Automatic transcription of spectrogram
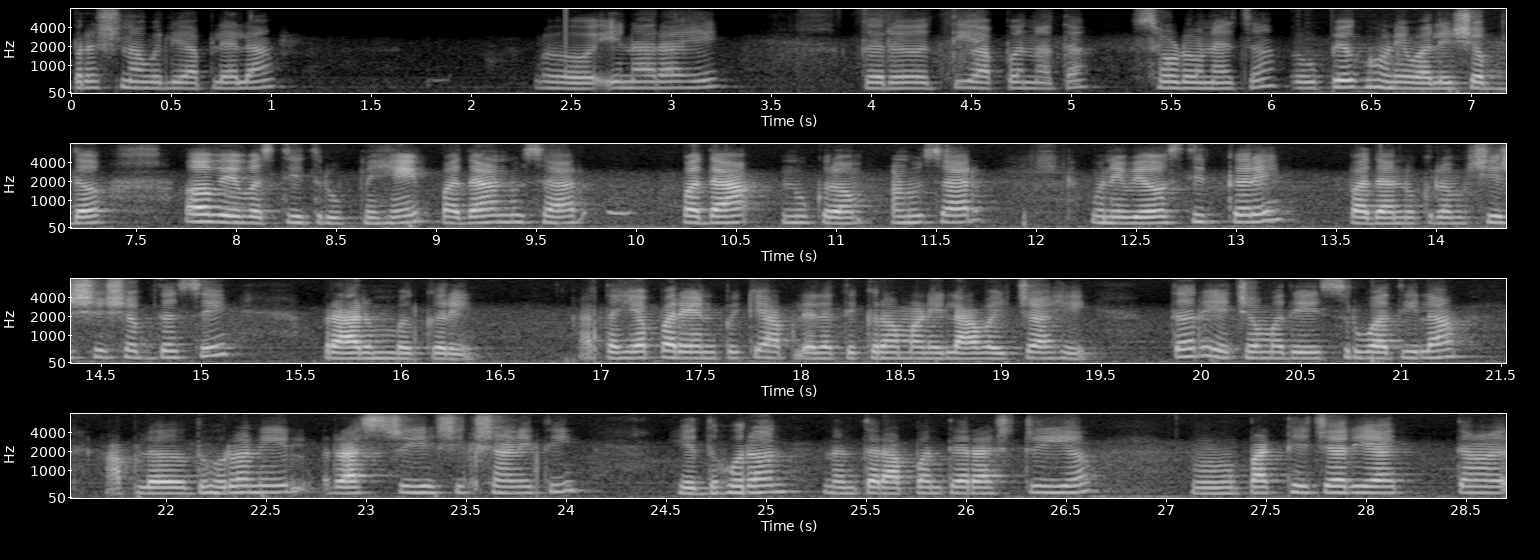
प्रश्नावली आपल्याला येणार आहे. तर ती आपण आता सोडवण्याचा उपयोग होणेवाले शब्द अव्यवस्थित रूप में हे पदानुसार पदानुक्रम अनुसार उन्हें व्यवस्थित करें पदानुक्रम शीर्ष शब्द से प्रारंभ करें. आता ह्या पर्यायांपैकी आपल्याला ते क्रमाने लावायचे आहे. तर याच्यामध्ये सुरुवातीला आपलं धोरण येईल राष्ट्रीय शिक्षणनीती हे धोरण नंतर आपण त्या राष्ट्रीय पाठ्यचर्या त्या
